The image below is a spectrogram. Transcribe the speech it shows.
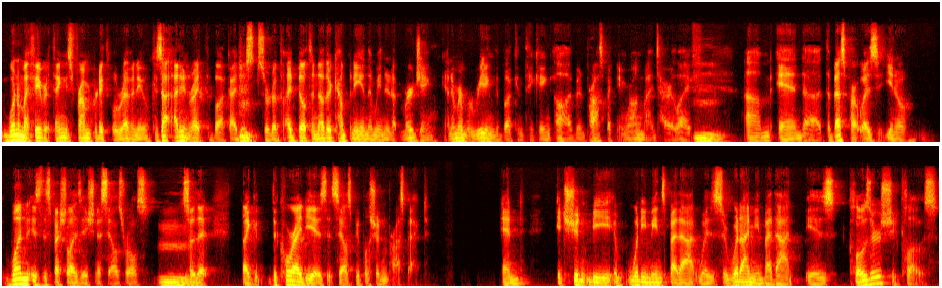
one of my favorite things from predictable revenue, because I, I didn't write the book, I Hmm. just sort of I built another company and then we ended up merging. And I remember reading the book and thinking, oh, I've been prospecting wrong my entire life. Um, and uh, the best part was, you know, one is the specialization of sales roles. Mm. so that like the core idea is that salespeople shouldn't prospect, and it shouldn't be. What he means by that was, or what I mean by that is, closers should close,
